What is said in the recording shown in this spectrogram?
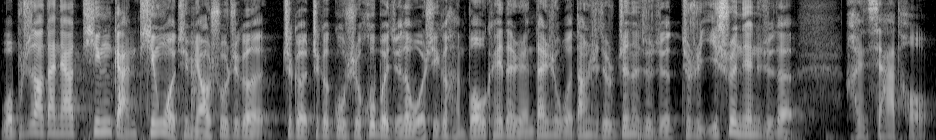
我不知道大家听感听我去描述这个这个这个故事，会不会觉得我是一个很不 OK 的人？但是我当时就是真的就觉得，就是一瞬间就觉得很下头。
